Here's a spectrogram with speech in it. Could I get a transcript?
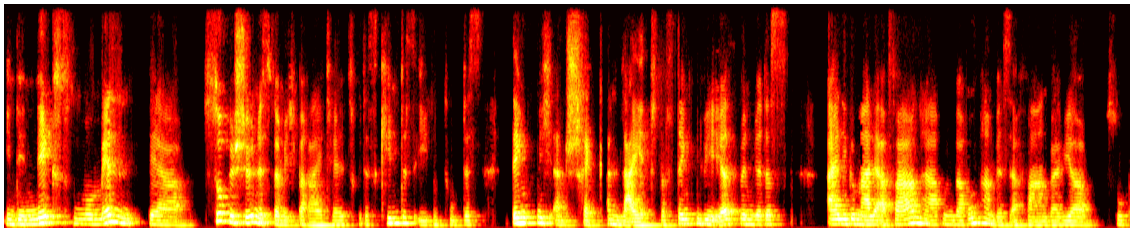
in den nächsten Moment, der so viel Schönes für mich bereithält, wie das Kind es eben tut, das denkt nicht an Schreck, an Leid. Das denken wir erst, wenn wir das einige Male erfahren haben. Und warum haben wir es erfahren? Weil wir so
